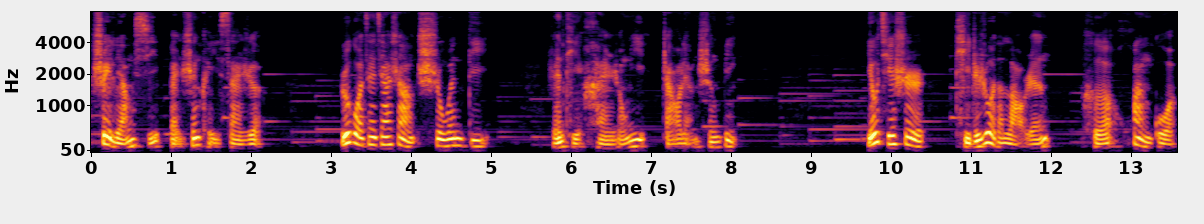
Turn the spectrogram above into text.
睡凉席本身可以散热如果再加上室温低人体很容易着凉生病。尤其是体质弱的老人和患过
